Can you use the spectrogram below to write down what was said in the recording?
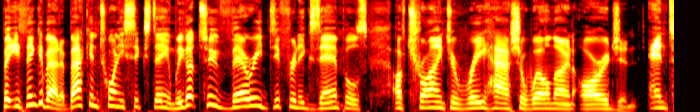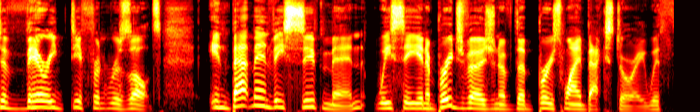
But you think about it, back in 2016, we got two very different examples of trying to rehash a well known origin and to very different results. In Batman v Superman, we see an abridged version of the Bruce Wayne backstory with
